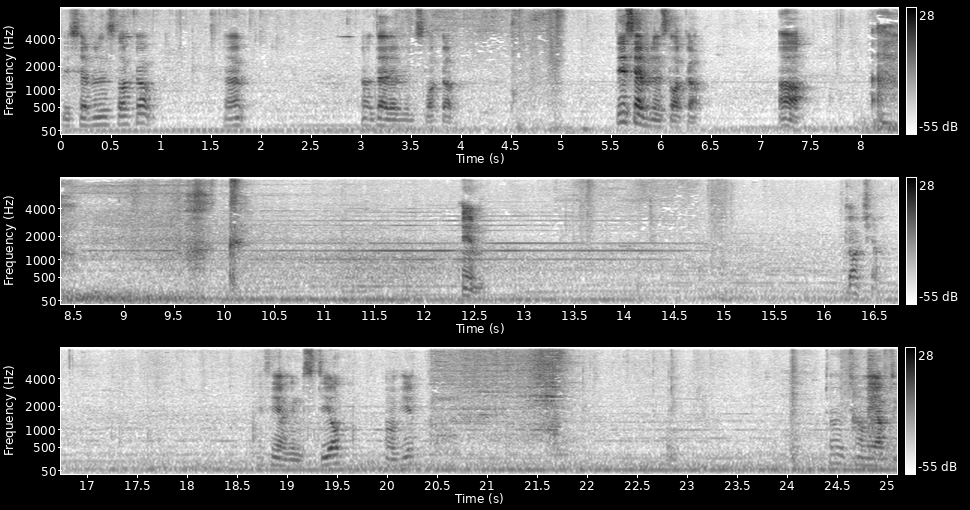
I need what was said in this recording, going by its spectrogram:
This evidence lockup? Nope. Not that evidence lockup. This evidence lockup. Oh. Fuck. Him. Gotcha. Anything I can steal? Oh, here. Don't tell me I have to.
